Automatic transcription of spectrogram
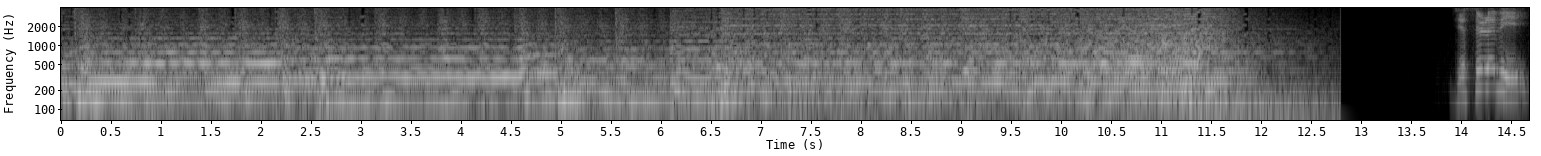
ਜਿਸ ਵੇਲੇ ਵੀ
